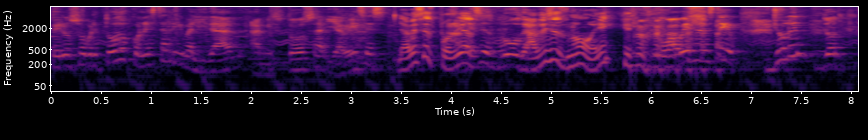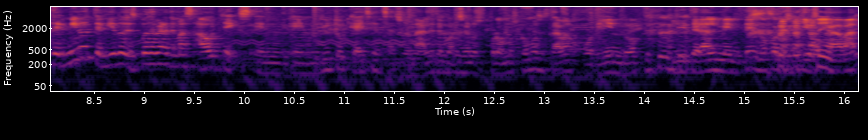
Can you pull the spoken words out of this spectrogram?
pero sobre todo con esta rivalidad amistosa y a veces Y a veces podías. A veces ruda. A veces no, ¿eh? o a veces este, yo lo, lo termino entendiendo después de ver además outtakes en, en YouTube que hay sensacionales de conocer los promos, cómo se estaban jodiendo, literalmente, no cuando se Sí, equivocaban.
